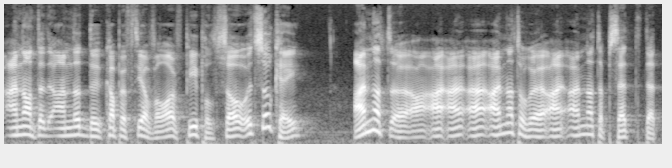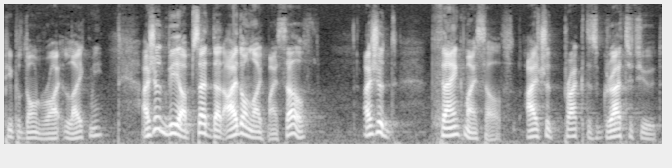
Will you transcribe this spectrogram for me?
I'm not the, I'm not the cup of tea of a lot of people, so it's okay. I'm not uh, I, I, I I'm not uh, I, I'm not upset that people don't ri- like me. I shouldn't be upset that I don't like myself. I should thank myself. I should practice gratitude.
